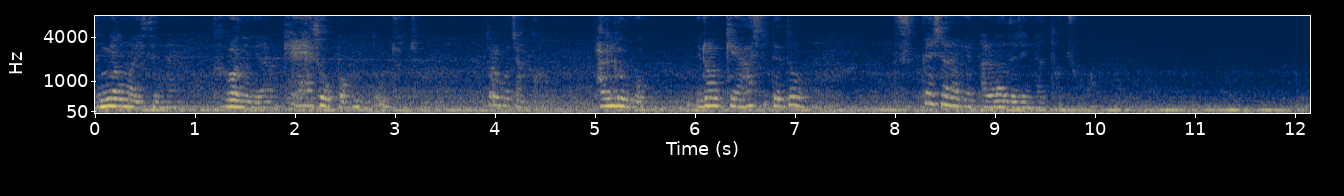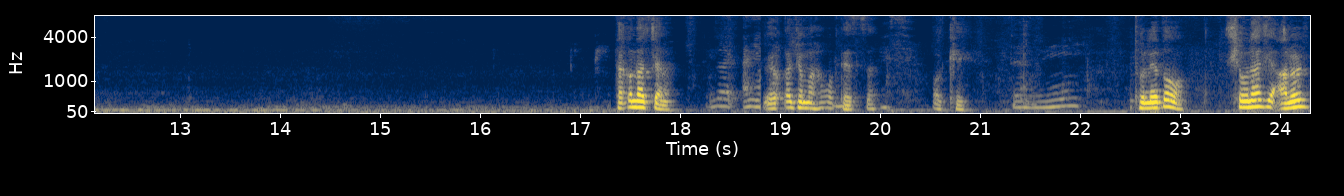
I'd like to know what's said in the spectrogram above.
능력만 있으면 그거는 그냥 계속 먹으면 너무 좋죠. 떨구지 않고 바르고 이렇게 하실 때도 스페셜하게 발라드리면 더 좋고. 다 끝났잖아. 이거 아니 여기까지만 하고 됐어. 됐어요. 오케이. 그다음에 돈에도 시원하지 않을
